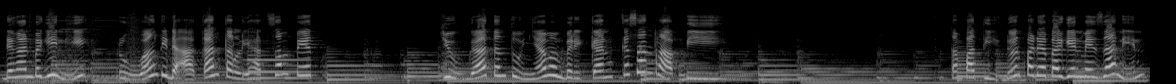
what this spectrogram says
Dengan begini, ruang tidak akan terlihat sempit. Juga tentunya memberikan kesan rapi. Tempat tidur pada bagian mezanin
